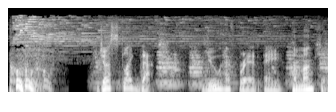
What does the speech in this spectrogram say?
poof, just like that, you have bred a homunculus,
